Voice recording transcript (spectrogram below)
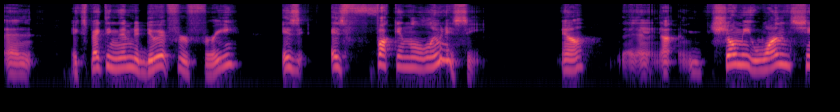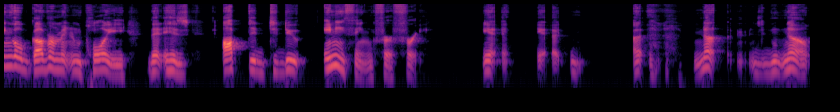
And expecting them to do it for free is is fucking lunacy. You know? Uh, uh, show me one single government employee that has opted to do anything for free. Yeah, yeah uh, uh, no, no,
